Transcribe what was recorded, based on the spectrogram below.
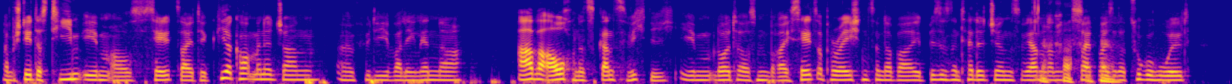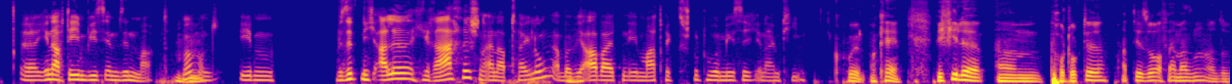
Dann besteht das Team eben aus Sales-Seite Key Account Managern äh, für die jeweiligen Länder, aber auch, und das ist ganz wichtig, eben Leute aus dem Bereich Sales Operations sind dabei, Business Intelligence werden Ach, dann zeitweise ja. dazugeholt, äh, je nachdem, wie es eben Sinn macht. Ne? Mhm. Ne? Und eben, wir sind nicht alle hierarchisch in einer Abteilung, aber wir arbeiten eben matrixstrukturmäßig in einem Team. Cool, okay. Wie viele ähm, Produkte habt ihr so auf Amazon? Also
